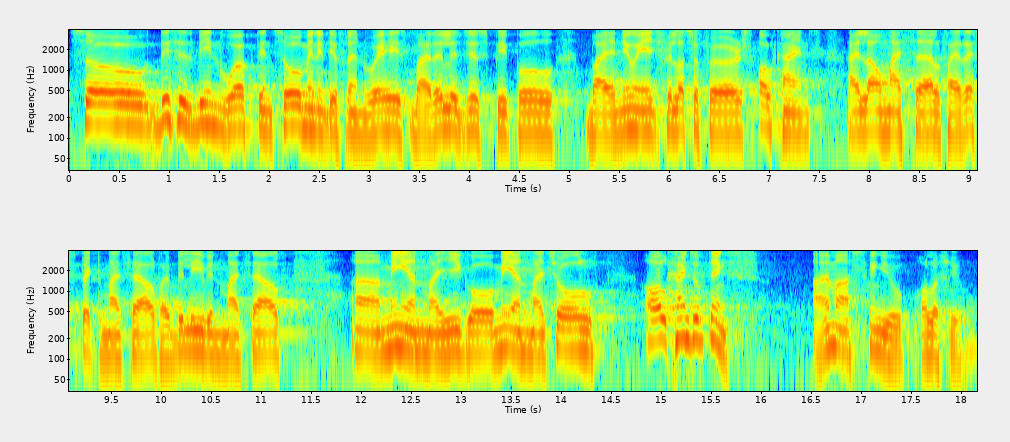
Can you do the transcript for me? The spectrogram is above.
So, this has been worked in so many different ways by religious people, by new age philosophers, all kinds. I love myself, I respect myself, I believe in myself, uh, me and my ego, me and my soul, all kinds of things. I'm asking you, all of you,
